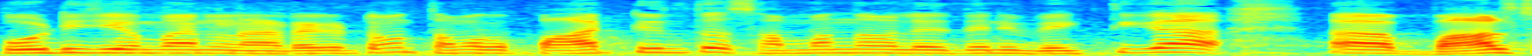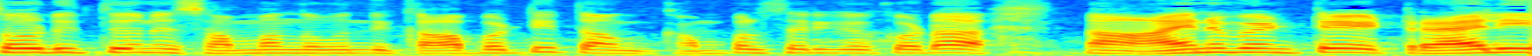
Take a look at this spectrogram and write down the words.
పోటీ చేయమని అడగటం తమకు పార్టీలతో సంబంధం లేదని వ్యక్తిగా ఆ, సంబంధం ఉంది కాబట్టి తాము కంపల్సరీగా కూడా ఆయన వెంటే ట్రాలీ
